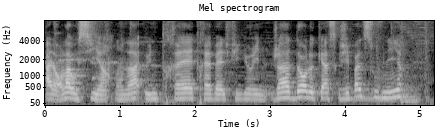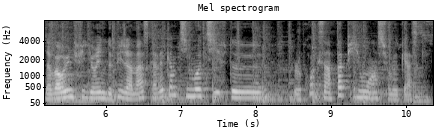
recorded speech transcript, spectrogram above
Alors là aussi, hein, on a une très très belle figurine. J'adore le casque, j'ai pas le souvenir d'avoir eu une figurine de pyjamasque avec un petit motif de... Je crois que c'est un papillon hein, sur le casque.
